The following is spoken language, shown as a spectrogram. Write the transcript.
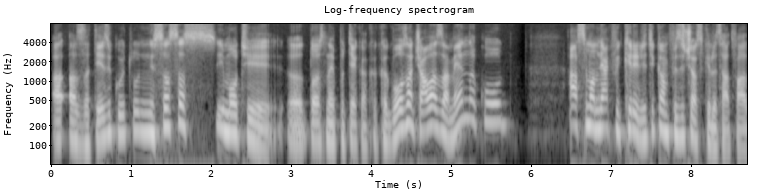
а, а за тези, които не са с имоти, т.е. на ипотека, как- какво означава за мен, ако аз имам някакви кредити към физически лица? Това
